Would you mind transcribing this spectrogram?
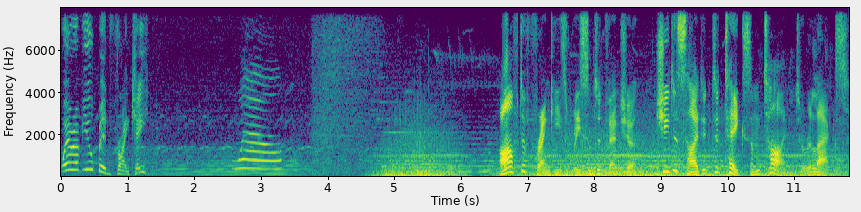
where have you been, Frankie? Well, After Frankie's recent adventure, she decided to take some time to relax.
